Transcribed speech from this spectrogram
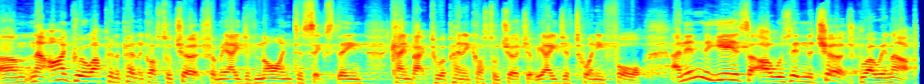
Um, now, I grew up in a Pentecostal church from the age of 9 to 16, came back to a Pentecostal church at the age of 24. And in the years that I was in the church growing up,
